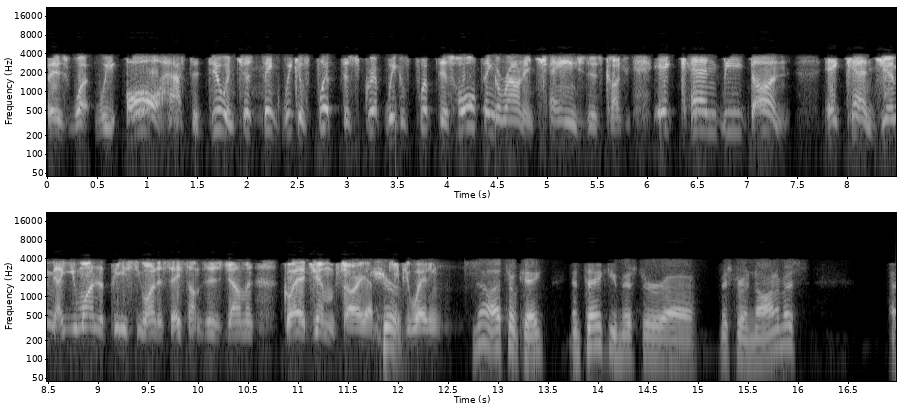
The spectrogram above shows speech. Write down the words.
is what we all have to do. And just think, we can flip the script, we can flip this whole thing around and change this country. It can be done. It can. Jim, you wanted a piece. You wanted to say something to this gentleman? Go ahead, Jim. I'm sorry I Sure. keep you waiting. No, that's okay. And thank you, Mister uh, Mister Anonymous. I,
